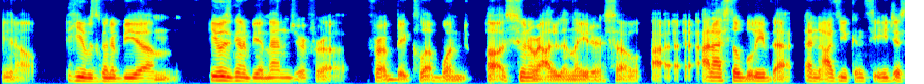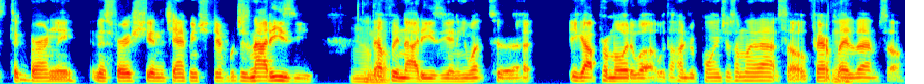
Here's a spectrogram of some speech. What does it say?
you know, he was going to be, um, he was going to be a manager for a, for a big club one, uh, sooner rather than later. So, I, and I still believe that. And as you can see, he just took Burnley in his first year in the championship, which is not easy. No. Definitely not easy. And he went to, uh, he got promoted what, with 100 points or something like that. So fair play Yeah. to them. So,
